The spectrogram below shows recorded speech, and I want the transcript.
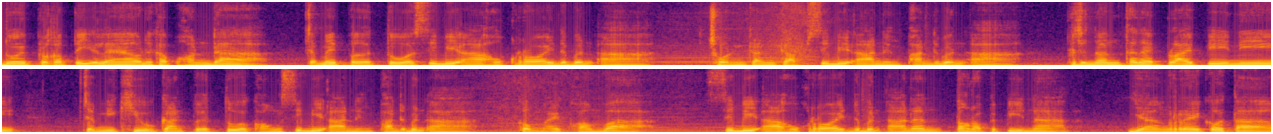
โดยปกติแล้วนะครับ Honda จะไม่เปิดตัว CBR 600 Double R ชนกันกับ CBR 1000 Double R เพราะฉะนั้นถ้าในปลายปีนี้จะมีคิวการเปิดตัวของ CBR 1000 Double R ก็หมายความว่า CBR 600 Double R นั้นต้องรอไปปีหน้า อย่างไรก็ตาม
